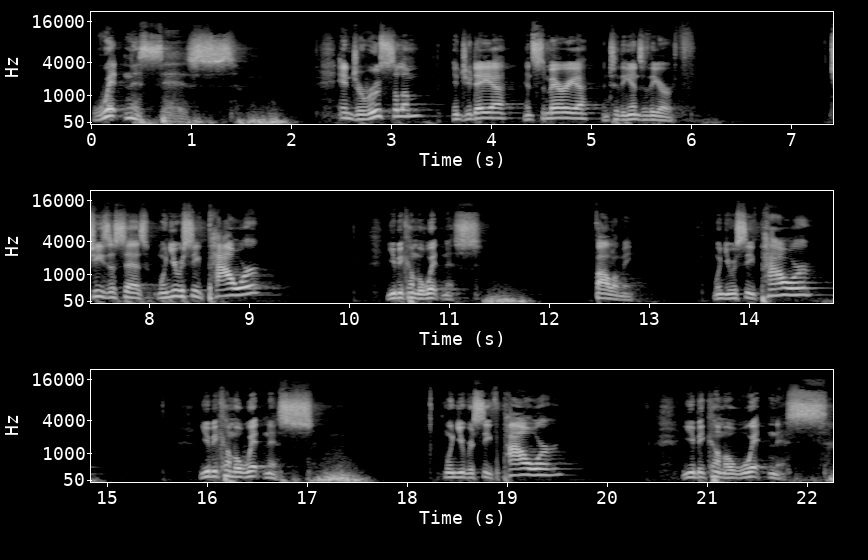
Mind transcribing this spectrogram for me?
witnesses in Jerusalem, in Judea, in Samaria, and to the ends of the earth. Jesus says, when you receive power, you become a witness. Follow me. When you receive power, you become a witness. When you receive power, you become a witness,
